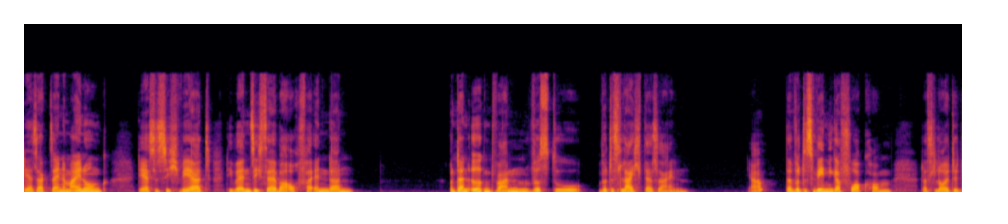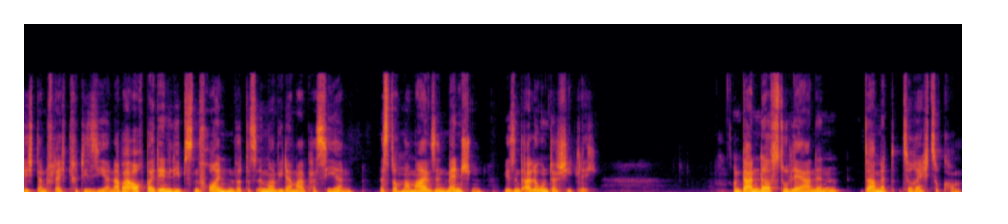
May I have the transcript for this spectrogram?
der sagt seine Meinung, der ist es sich wert, die werden sich selber auch verändern. Und dann irgendwann wirst du, wird es leichter sein. Ja? Da wird es weniger vorkommen, dass Leute dich dann vielleicht kritisieren. Aber auch bei den liebsten Freunden wird das immer wieder mal passieren. Ist doch normal, wir sind Menschen. Wir sind alle unterschiedlich. Und dann darfst du lernen, damit zurechtzukommen.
